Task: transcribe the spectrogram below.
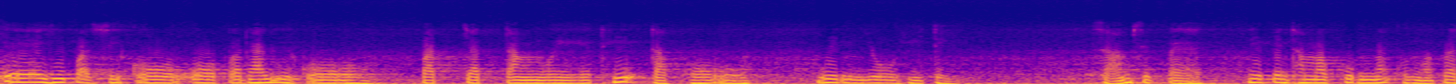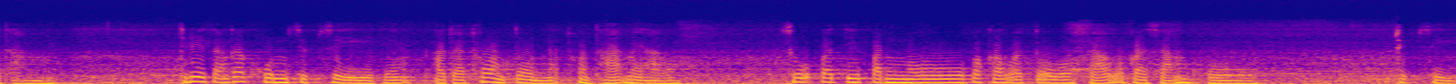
เอหิปัสสิโก โอปนายิโก ปัจจัตังเวทิตโพวินโยหิติสามสิบแปดนี่เป็นธรรมคุณนะคุณหมอประธรรมที่นี่สังฆคุณสิบสี่เนี่ยอาจจะท่อนต้นนะท่อนท้ายไม่เอา สุปฏิปันโนพระกวโต สาวกสังโฆสิบสี่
